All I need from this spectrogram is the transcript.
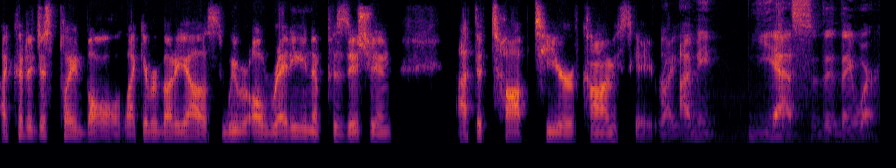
I could have just played ball like everybody else. We were already in a position at the top tier of Comicsgate, right? I mean, yes, they were.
